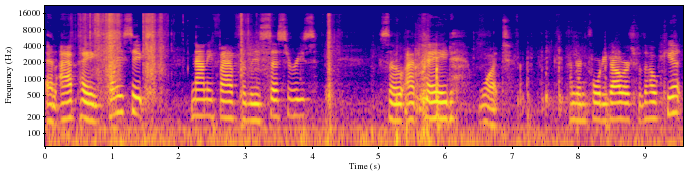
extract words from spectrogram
and I paid $26.95 for the accessories. So I paid, what, $140 for the whole kit?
